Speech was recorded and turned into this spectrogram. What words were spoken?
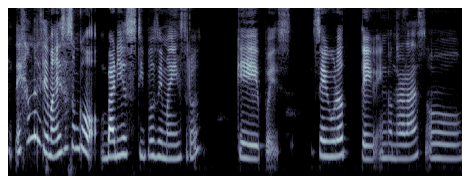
dejando el tema, esos son como varios tipos de maestros que pues seguro te encontrarás o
